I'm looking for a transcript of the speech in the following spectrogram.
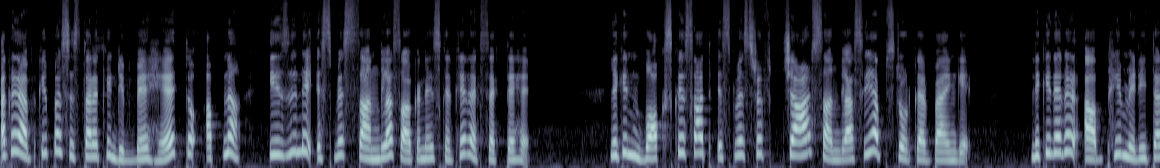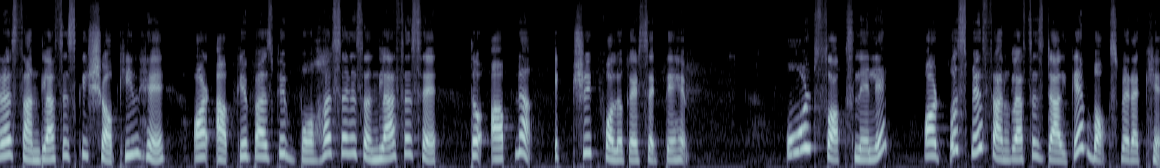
अगर आपके पास इस तरह के डिब्बे हैं तो अपना इजीली इसमें सनग्लास ऑर्गेनाइज करके रख सकते हैं। लेकिन बॉक्स के साथ इसमें सिर्फ़ चार सनग्लास ही आप स्टोर कर पाएँगे। लेकिन अगर आप भी मेरी तरह सनग्लासेस की शौकीन है और आपके पास भी बहुत सारे सनग्लासेस है तो आप ना एक ट्रिक फॉलो कर सकते हैं। ओल्ड सॉक्स ले लें और उसमें सनग्लासेस डाल के बॉक्स में रखें।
